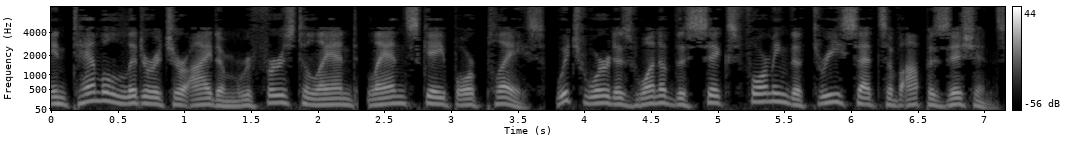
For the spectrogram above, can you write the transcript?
In Tamil literature idam refers to land, landscape or place, which word is one of the six forming the three sets of oppositions.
